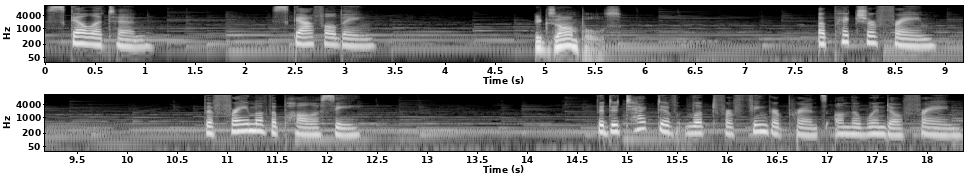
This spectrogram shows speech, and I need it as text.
Skeleton. Scaffolding Examples. A picture frame. The frame of the policy. The detective looked for fingerprints on the window frame.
